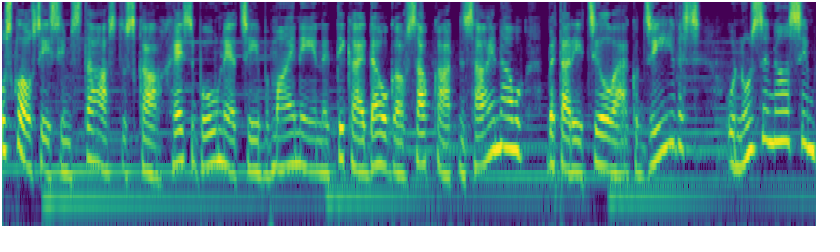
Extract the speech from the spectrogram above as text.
uzklausīsim stāstus, kā Hesa būvniecība mainīja ne tikai Daugavas apkārtnes ainavu, bet arī cilvēku dzīves, un uzzināsim,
